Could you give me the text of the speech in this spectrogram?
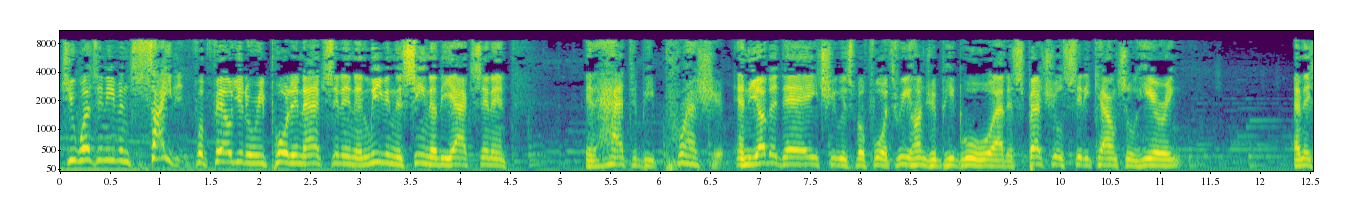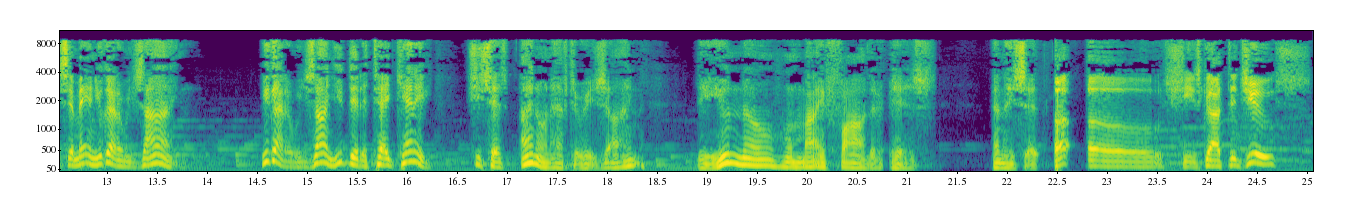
she wasn't even cited for failure to report an accident and leaving the scene of the accident. It had to be pressured. And the other day, she was before 300 people who were at a special city council hearing. And they said, man, you got to resign. You got to resign. You did a Ted Kennedy. She says, I don't have to resign. Do you know who my father is? And they said, uh oh, she's got the juice.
